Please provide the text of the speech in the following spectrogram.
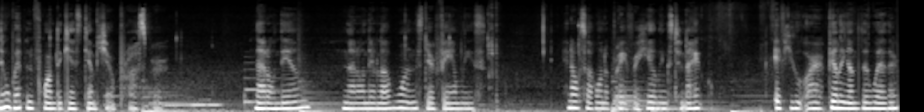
No weapon formed against them shall prosper. Not on them, not on their loved ones, their families. And also, I want to pray for healings tonight. If you are feeling under the weather,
